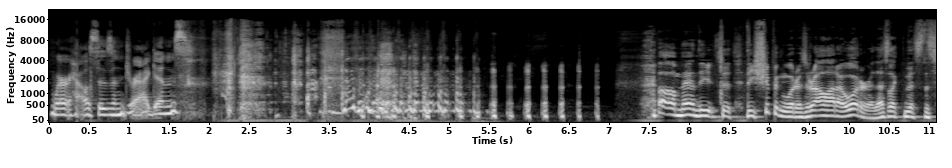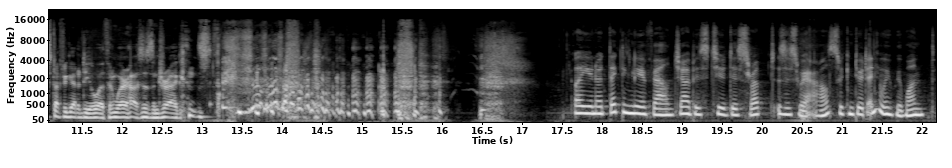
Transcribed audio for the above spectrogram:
Warehouses and dragons. Oh man, the, the the shipping orders are all out of order. That's like that's the stuff you got to deal with in warehouses and dragons. Well, you know, technically, if our job is to disrupt this warehouse, we can do it any way we want.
